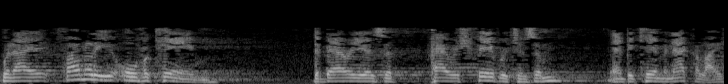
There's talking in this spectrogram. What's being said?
When I finally overcame the barriers of parish favoritism and became an acolyte,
